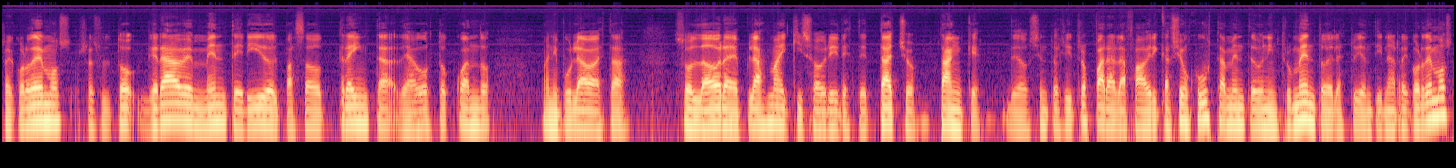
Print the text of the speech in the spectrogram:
recordemos, resultó gravemente herido el pasado 30 de agosto cuando manipulaba esta soldadora de plasma y quiso abrir este tacho, tanque de 200 litros para la fabricación justamente de un instrumento de la estudiantina. Recordemos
